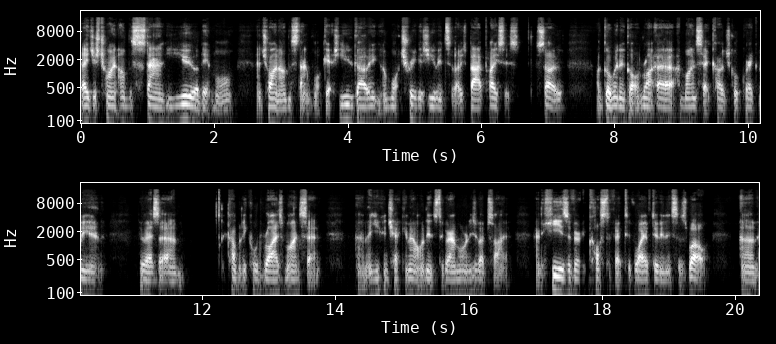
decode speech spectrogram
They just try and understand you a bit more and try and understand what gets you going and what triggers you into those bad places. So I go in and got a, uh, a mindset coach called Greg Meehan, who has um, a company called Rise Mindset. Um, and you can check him out on Instagram or on his website. And he is a very cost effective way of doing this as well. Um,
